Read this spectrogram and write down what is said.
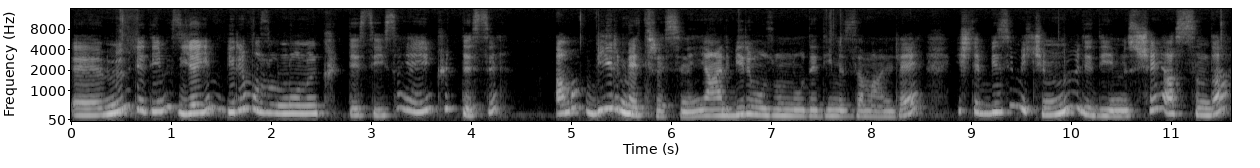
E, mü dediğimiz yayın birim uzunluğunun kütlesi ise yayın kütlesi ama bir metresinin yani birim uzunluğu dediğimiz zaman L. İşte bizim için mü dediğimiz şey aslında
